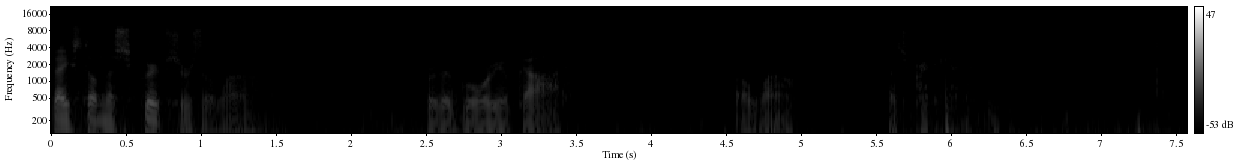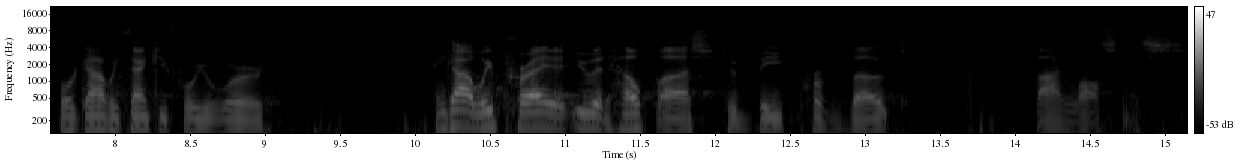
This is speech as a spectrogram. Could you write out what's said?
based on the scriptures alone, for the glory of God alone. Let's pray together. Lord God, we thank you for your word. And God, we pray that you would help us to be provoked by lostness.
